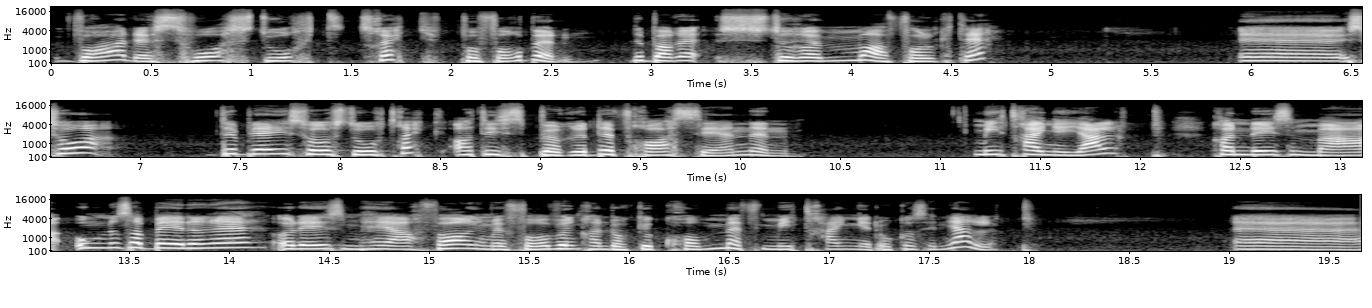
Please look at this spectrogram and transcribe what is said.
var det så stort trøkk på forbund. Det bare strømma folk til. Eh, så det ble så stort trøkk at de spurte fra scenen vi trenger hjelp. Kan de som er ungdomsarbeidere og de som har erfaring med forbund, kan dere komme, for vi trenger deres hjelp. Eh,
